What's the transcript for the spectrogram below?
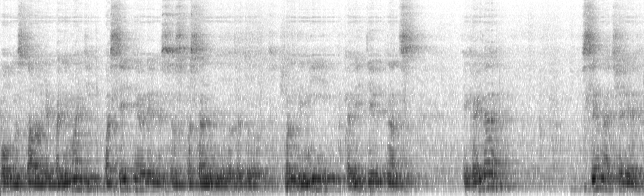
полно стали понимать в последнее время с распространением вот этой вот пандемии, COVID-19. И когда все начали,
